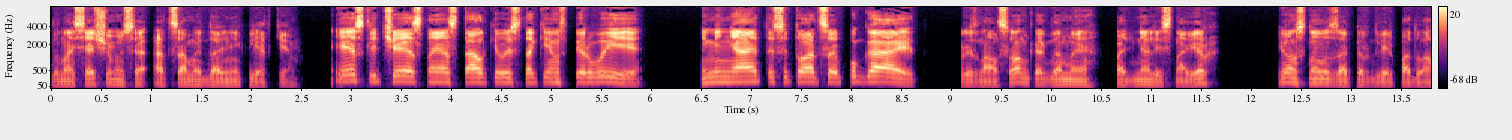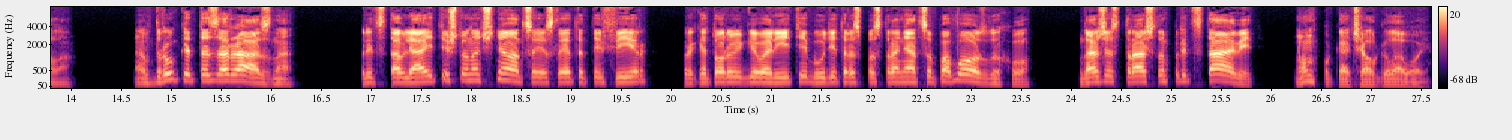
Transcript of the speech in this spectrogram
доносящемуся от самой дальней клетки. Если честно, я сталкиваюсь с таким впервые, и меня эта ситуация пугает, признался он, когда мы поднялись наверх, и он снова запер дверь подвала. А вдруг это заразно? Представляете, что начнется, если этот эфир, про который говорите, будет распространяться по воздуху? Даже страшно представить. Он покачал головой.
